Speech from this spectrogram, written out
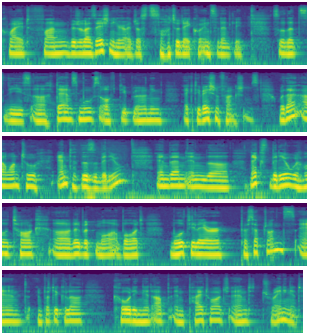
quite fun visualization here I just saw today coincidentally. So that's these uh, dance moves of deep learning activation functions. With that I want to end this video and then in the next video we will talk a little bit more about multi-layer perceptrons and in particular coding it up in PyTorch and training it.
